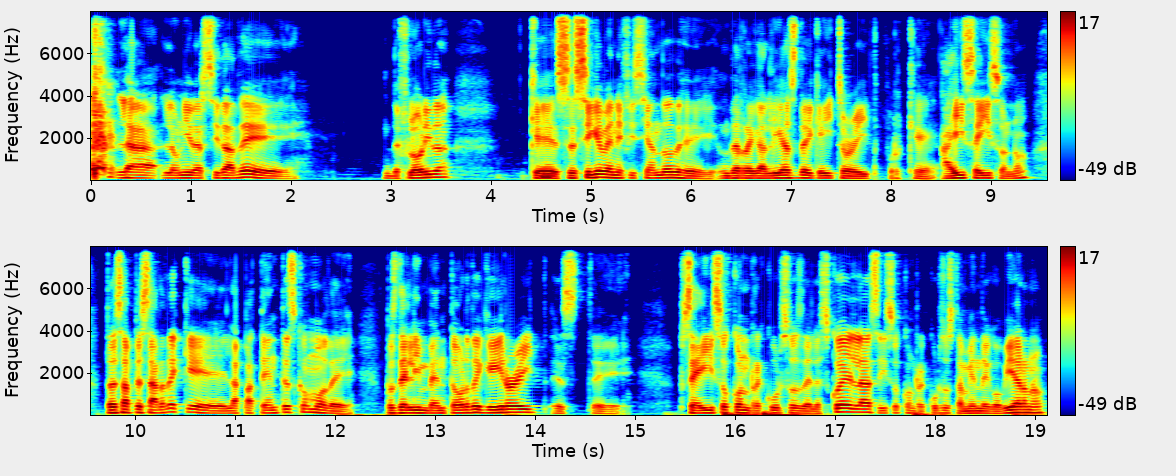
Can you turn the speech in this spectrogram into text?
la, la Universidad de, de Florida, que se sigue beneficiando de, de regalías de Gatorade, porque ahí se hizo, ¿no? Entonces, a pesar de que la patente es como de, pues del inventor de Gatorade, este, se hizo con recursos de la escuela, se hizo con recursos también de gobierno.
